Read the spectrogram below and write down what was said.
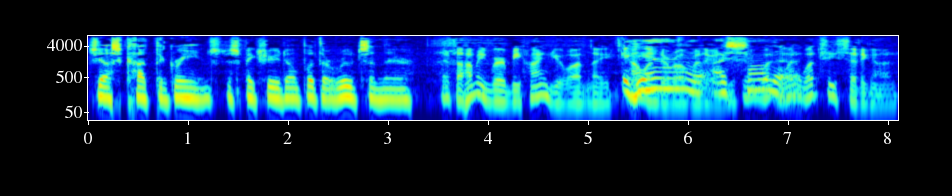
just cut the greens, just make sure you don't put the roots in there. There's a hummingbird behind you on the calendar Yeah, over there. I saw What- that. what- what's he sitting on?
